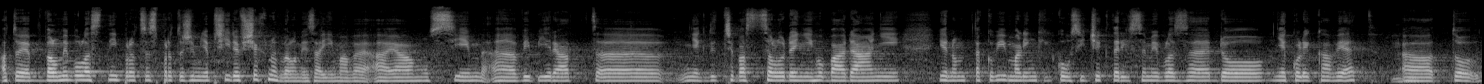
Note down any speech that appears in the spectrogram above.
a to je velmi bolestný proces, protože mně přijde všechno velmi zajímavé a já musím vybírat někdy třeba z celodenního bádání jenom takový malinký kousíček, který se mi vleze do několika vět. Mm-hmm. To,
